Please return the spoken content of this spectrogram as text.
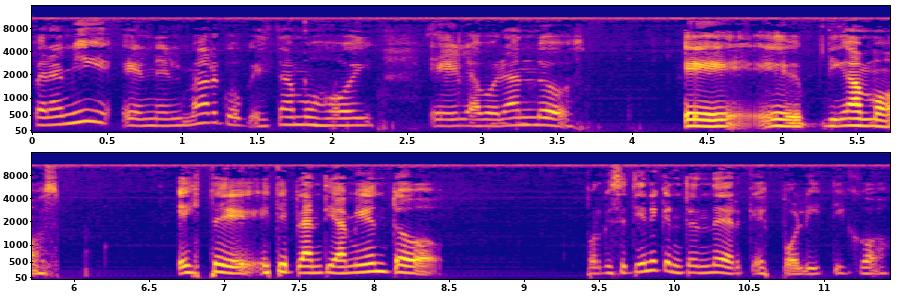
Para mí, en el marco que estamos hoy elaborando, eh, eh, digamos, este, este planteamiento, porque se tiene que entender que es político,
